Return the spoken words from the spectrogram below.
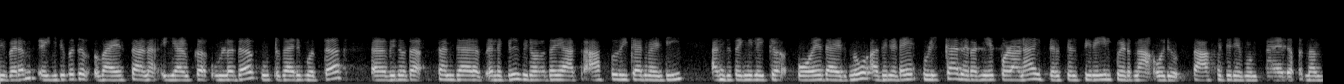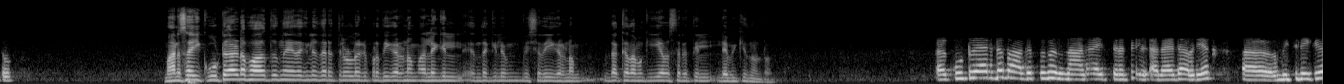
വിവരം. ഇരുപത് വയസ്സാണ് ഇയാൾക്ക് ഉള്ളത്. കൂട്ടുകാരുമൊത്ത് വിനോദ സഞ്ചാരം അല്ലെങ്കിൽ വിനോദയാത്ര ആസ്വദിക്കാൻ വേണ്ടി അഞ്ചുതെങ്ങിലേക്ക് പോയതായിരുന്നു. അതിനിടെ കുളിക്കാൻ ഇറങ്ങിയപ്പോഴാണ് ഇത്തരത്തിൽ തിരയിൽപ്പെടുന്ന ഒരു സാഹചര്യം ഉണ്ടായത്. നന്ദു. മനസ്സായി ഈ കൂട്ടുകാരുടെ ഭാഗത്തു നിന്ന് ഏതെങ്കിലും തരത്തിലുള്ള ഒരു പ്രതികരണം അല്ലെങ്കിൽ എന്തെങ്കിലും വിശദീകരണം ഇതൊക്കെ നമുക്ക് ഈ അവസരത്തിൽ ലഭിക്കുന്നുണ്ടോ? കൂട്ടുകാരുടെ ഭാഗത്തു നിന്നാണ് ഇത്തരത്തിൽ അതായത് അവർ വീട്ടിലേക്ക് ബീച്ചിലേക്ക്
